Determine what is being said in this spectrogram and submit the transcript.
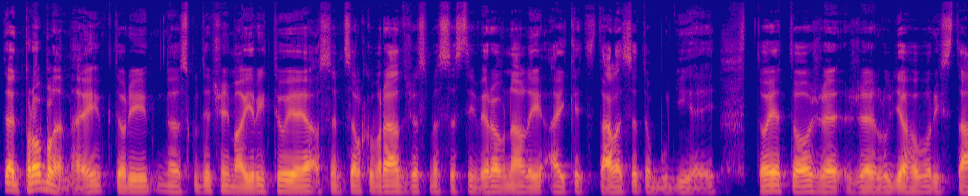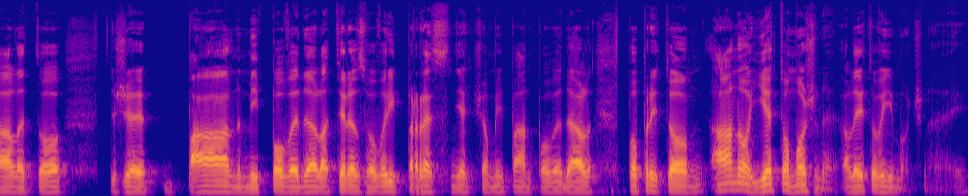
ten problém, hej, který eh, skutečně ma irituje a jsem celkom rád, že jsme se s tím vyrovnali, aj keď stále se to budí, hej. To je to, že, že ľudia hovorí stále to, že pán mi povedal a teraz hovorí presně, čo mi pán povedal. Popri tom, áno, je to možné, ale je to výjimočné. Hej.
